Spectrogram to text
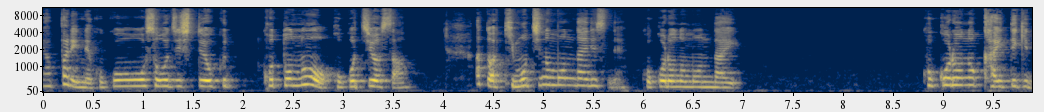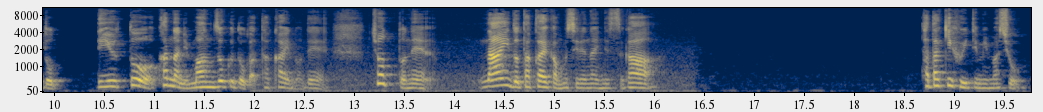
やっぱりね、ここを掃除しておくことの心地よさ、あとは気持ちの問題ですね。心の問題。心の快適度っていうと、かなり満足度が高いので、ちょっとね、難易度高いかもしれないんですが、叩き吹いてみましょう。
